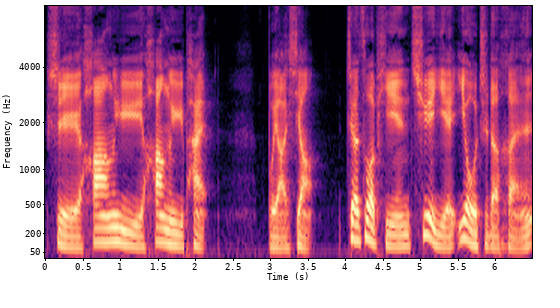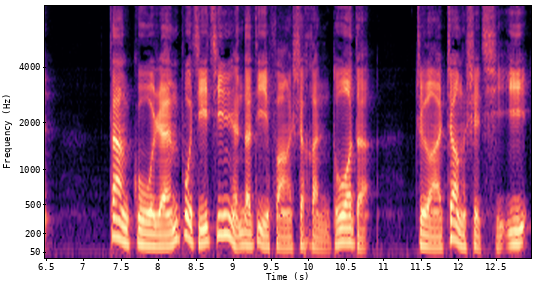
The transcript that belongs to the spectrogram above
是夯玉夯玉派。不要笑。这作品却也幼稚的很，但古人不及今人的地方是很多的，这正是其一。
